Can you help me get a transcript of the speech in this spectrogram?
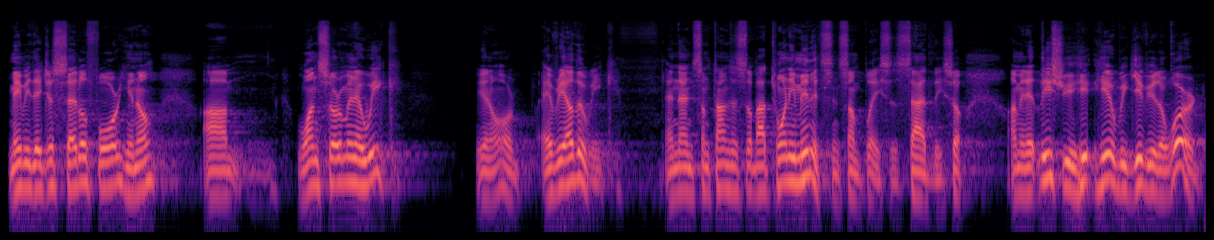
maybe they just settle for you know um, one sermon a week, you know, or every other week. And then sometimes it's about 20 minutes in some places, sadly. So, I mean, at least you here we give you the word,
